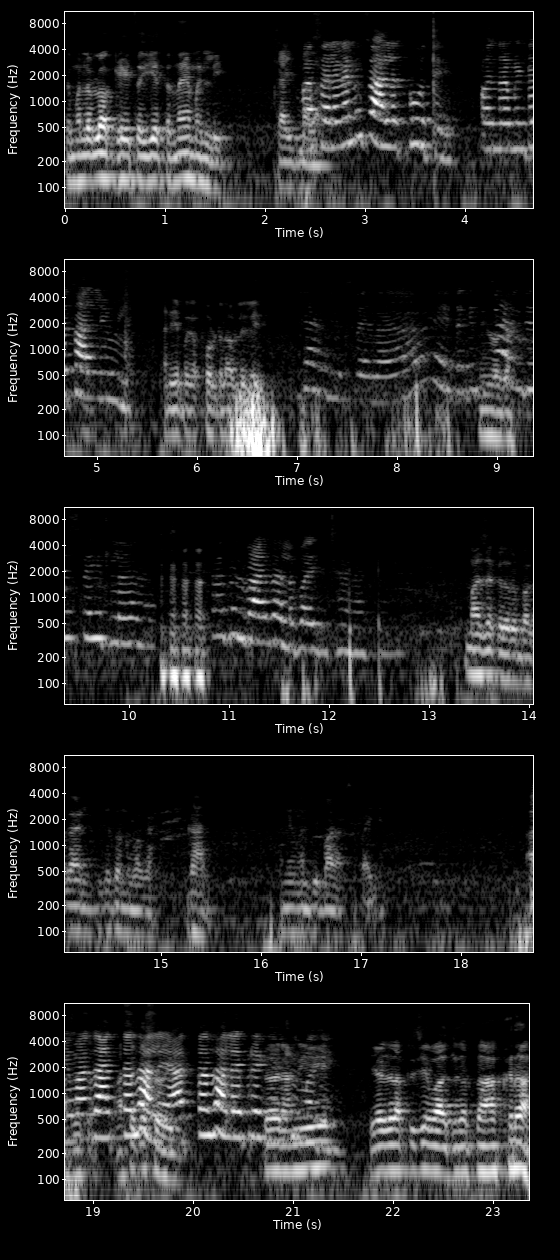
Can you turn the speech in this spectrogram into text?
तर मला ब्लॉग घ्यायचं ये तर नाही म्हणली. काही बसायला नाही मी चालत होते पंधरा मिनिटं चालले मी. आणि हे बघा फोटो लावलेले. छान दिसतंय ना? हे तर किती बघा. छान दिसतंय इथलं. असंच बाळ झालं पाहिजे छान असं. माझा कलर बघा आणि हिचं तोंड बघा. घाल. आणि म्हणते बाळ असं पाहिजे. हे असं- माझं आत्ता असं कसं झालंय होईल? आत्ता झालंय तर प्रेग्नन्सी आणि मध्ये. या रात्रीचे वाजले आता अकरा.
